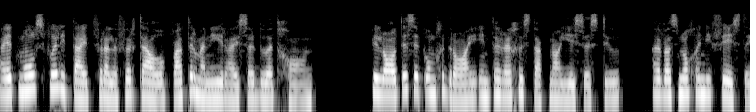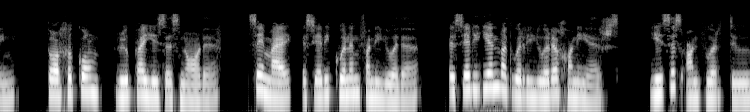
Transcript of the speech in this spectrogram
Hij het Moos voor die tijd vir hulle vertel op wat er manier hy sou doodgaan. Pilatus het omgedraai en teruggestap naar Jezus toe. Hij was nog in die feesting. Daar gekom, roep hy Jezus nader. Sê mij, is jy die koning van die jode? Is jy die een wat oor die jode gaan eers? Jezus antwoord toe,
